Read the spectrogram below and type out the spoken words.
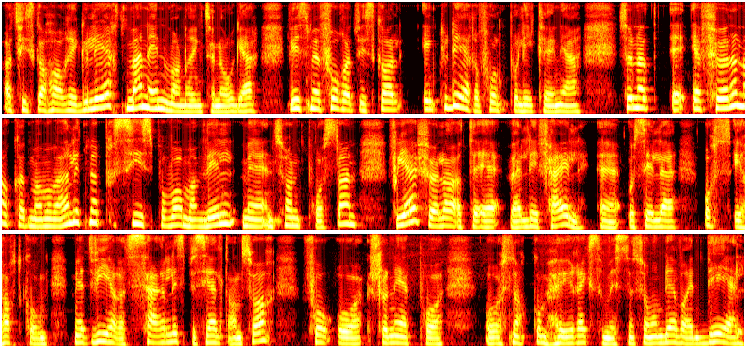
at vi skal ha regulert, men innvandring til Norge. Vi som er for at vi skal inkludere folk på lik linje. Sånn at eh, jeg føler nok at man må være litt mer presis på hva man vil med en sånn påstand. For jeg føler at det er veldig feil eh, å stille oss i Hartkong med at vi har et særlig spesielt ansvar for å slå ned på å snakke om høyreekstremistene som om det var en del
